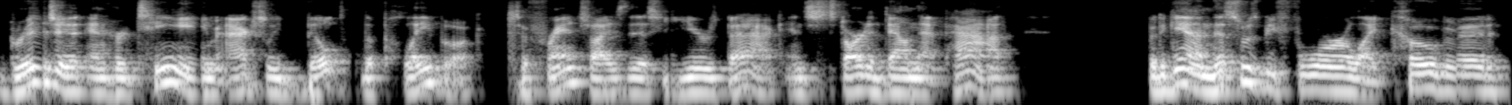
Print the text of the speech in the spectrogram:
Bridget and her team actually built the playbook to franchise this years back and started down that path but again, this was before like COVID,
